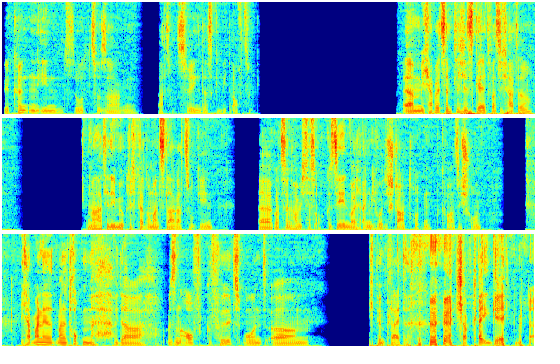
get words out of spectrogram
wir könnten ihn sozusagen dazu zwingen, das Gebiet aufzugeben. Ähm, ich habe jetzt sämtliches Geld, was ich hatte. Man hat hier die Möglichkeit, nochmal ins Lager zu gehen. Äh, Gott sei Dank habe ich das auch gesehen, weil ich eigentlich wollte Start drücken, quasi schon. Ich habe meine, meine Truppen wieder ein bisschen aufgefüllt und ähm, ich bin pleite. ich habe kein Geld mehr.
